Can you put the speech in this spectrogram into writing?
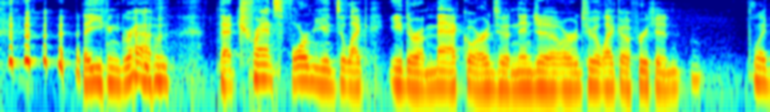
that you can grab that transform you into like either a mech or into a ninja or into like a freaking like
